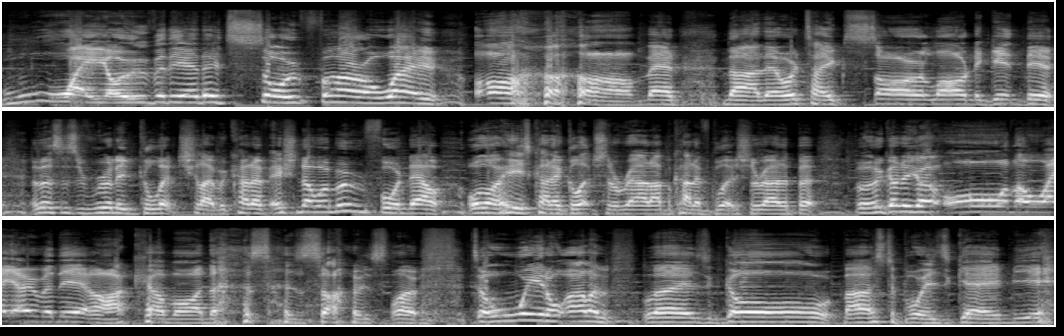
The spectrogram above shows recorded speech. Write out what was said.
way over there. That's so far away. Oh, man. Nah, that would take so long to get there. And this is really glitchy. Like, we're kind of, actually, no, we're moving forward now. Although he's kind of glitched around. I'm kind of glitched around a bit. But we're going to go all the way over there. Oh, come on. This is so slow. It's a Weedle Island. Let's go. Master Boy's game. Yeah.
